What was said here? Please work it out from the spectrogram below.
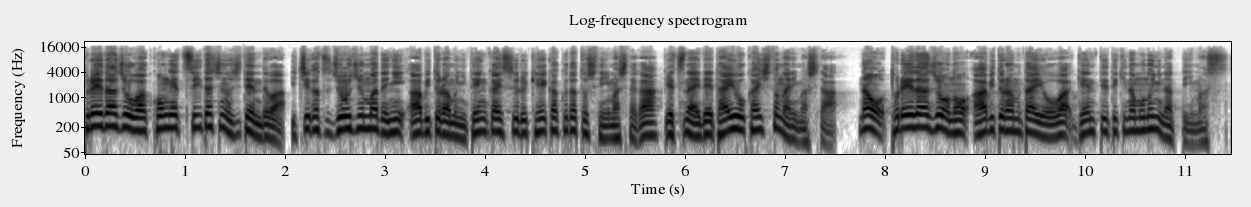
トレーダージョーは今月1日の時点では1月上旬までにアービトラムに展開する計画だとしていましたが、月内で対応開始となりました。なお、トレーダージョーのアービトラム対応は限定的なものになっています。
